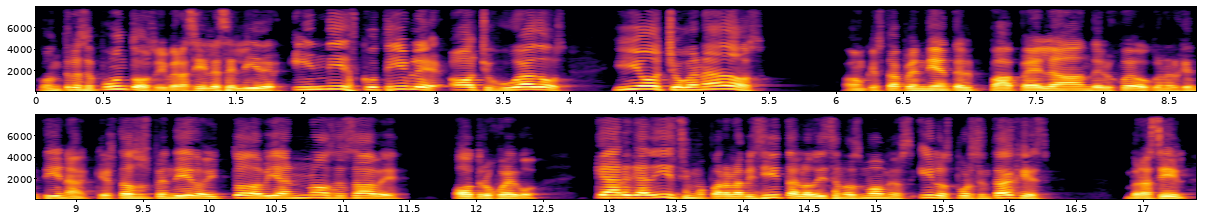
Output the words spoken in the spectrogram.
con 13 puntos y Brasil es el líder indiscutible, 8 jugados y 8 ganados aunque está pendiente el papelón del juego con Argentina, que está suspendido y todavía no se sabe. Otro juego, cargadísimo para la visita, lo dicen los momios y los porcentajes. Brasil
